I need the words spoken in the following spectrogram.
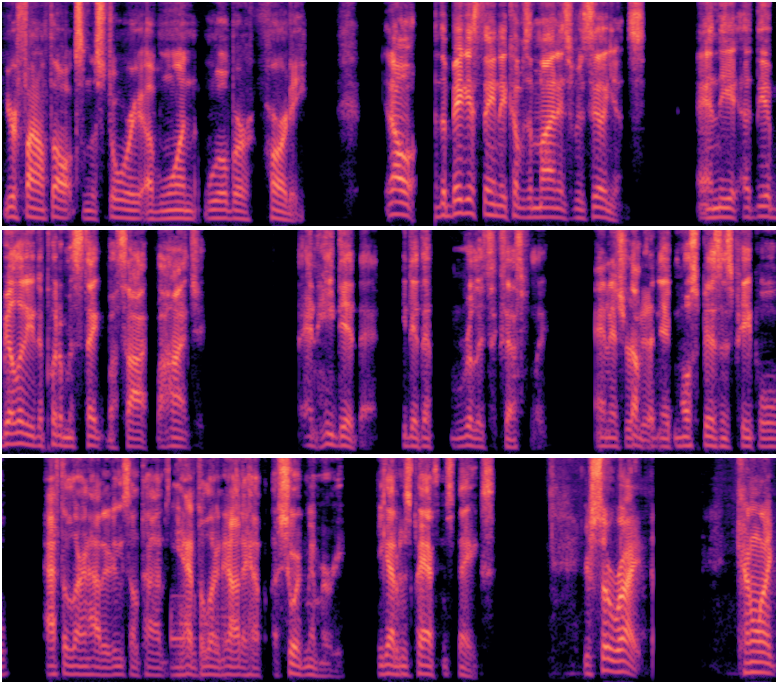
your final thoughts on the story of one Wilbur Hardy. You know, the biggest thing that comes to mind is resilience and the uh, the ability to put a mistake beside behind you. And he did that. He did that really successfully. And it's sure something did. that most business people have to learn how to do sometimes. You have to learn how to have a short memory. You got to move past mistakes. You're so right. Kind of like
